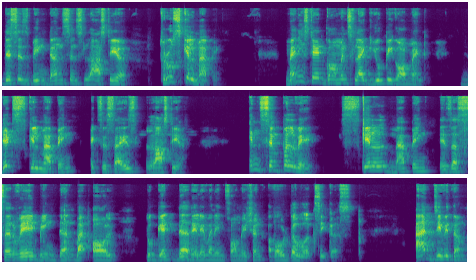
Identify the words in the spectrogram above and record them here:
this is being done since last year through skill mapping. Many state governments like up government did skill mapping exercise last year in simple way skill mapping is a survey being done by all to get the relevant information about the work seekers. At Jeevitam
